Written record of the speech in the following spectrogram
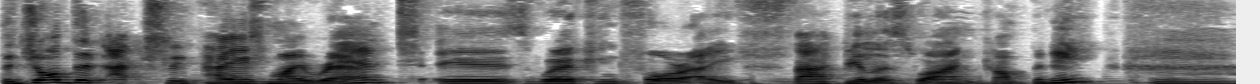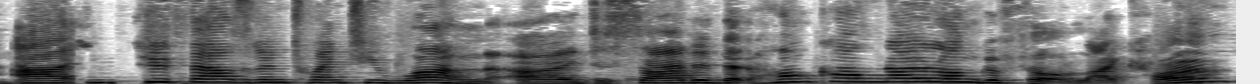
the job that actually pays my rent is working for a fabulous wine company. Uh, in 2021, I decided that Hong Kong no longer felt like home.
